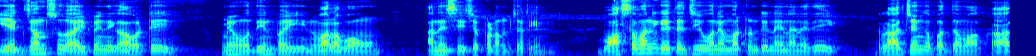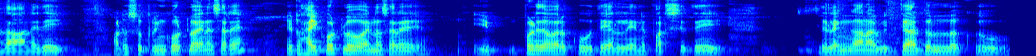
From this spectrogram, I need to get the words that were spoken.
ఈ ఎగ్జామ్స్ అయిపోయింది కాబట్టి మేము దీనిపై ఇన్వాల్వ్ అవ్వము అనేసి చెప్పడం జరిగింది. వాస్తవానికి అయితే జీవో నెంబర్ ట్వంటీ నైన్ అనేది రాజ్యాంగబద్ధమా కాదా అనేది అటు సుప్రీంకోర్టులో అయినా సరే ఇటు హైకోర్టులో అయినా సరే ఇప్పటి వరకు తేలలేని పరిస్థితి. తెలంగాణ విద్యార్థులకు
